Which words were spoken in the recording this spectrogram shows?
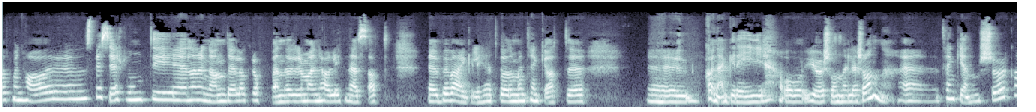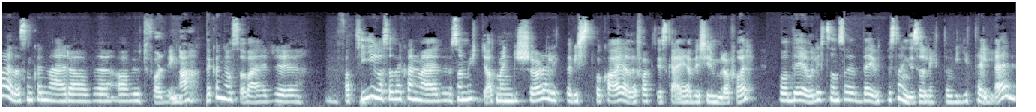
at man har eh, spesielt vondt i en eller annen del av kroppen, eller man har litt nedsatt eh, bevegelighet? Man tenker at kan jeg greie å gjøre sånn eller sånn? Tenke tenk gjennom sjøl hva er det som kan være av, av utfordringer. Det kan også være eh, fatigue. Også det kan være så mye at man sjøl er litt bevisst på hva er det faktisk jeg er bekymra for. Og det er jo litt sånn, så det er jo ikke bestandig så lett å vite heller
